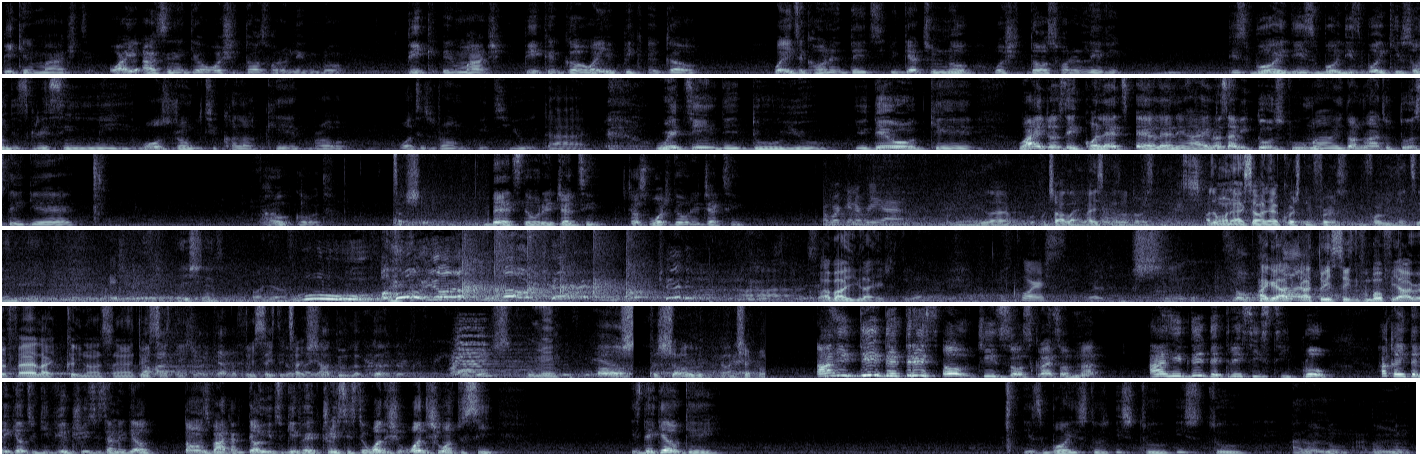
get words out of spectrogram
Pick a match. Why are you asking a girl what she does for a living, bro? Pick a match. Pick a girl. When you pick a girl, when you take her on a date, you get to know what she does for a living. This boy, this boy, this boy keeps on disgracing me. What's wrong with you, color kid, bro? What is wrong with you, guy? Waiting they do you. You dey okay? Why you just they collect L anyhow? You no sabi toast woman. You don't know how to toast a girl. Oh God. Type shit. Bet they will reject him. Just watch, they will reject him. I work in a rehab. Okay, you like, what y'all like, light skins or dark skins? I just want to ask y'all that question first before we get to anything. Patience. Patience? Oh, yeah. Ooh. Ooh, yo, okay. So how about you? You like Haitians too or not? Of course. Shit. So I got, I got 360 from both of y'all real fast, like, you know what I'm saying? wisely. I'm 360. so sure the 360 type Like, Y'all do look good though. For me? Who, me? Oh. For sure. I'm tripping. And he did the three. Oh Jesus Christ of not. And he did the 360, bro. How can you tell a girl to give you a 360 and a girl turns back and tell you to give her a 360? What did she What did she want to see? Is the girl gay? This boy is too is too is too. I don't know. I don't know.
